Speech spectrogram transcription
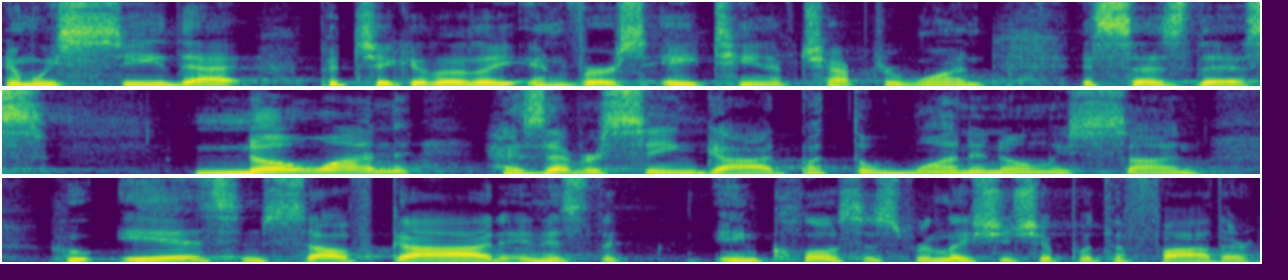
And we see that particularly in verse 18 of chapter 1. It says this No one has ever seen God but the one and only Son, who is himself God and is the, in closest relationship with the Father,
